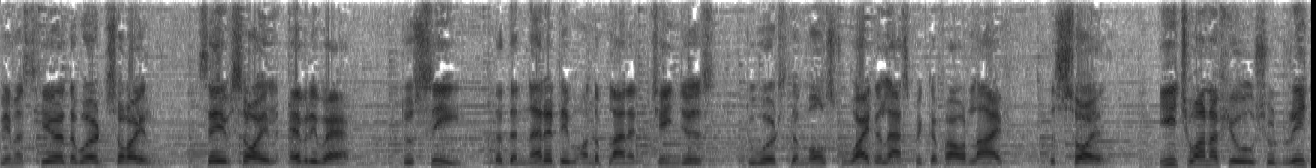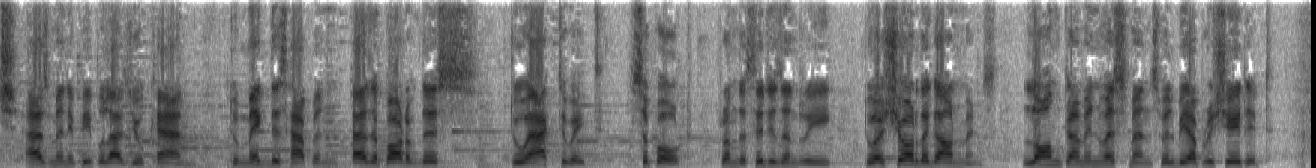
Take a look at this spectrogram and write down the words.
We must hear the word soil, save soil everywhere to see that the narrative on the planet changes towards the most vital aspect of our life, the soil. Each one of you should reach as many people as you can to make this happen as a part of this, to activate support from the citizenry to assure the governments long-term investments will be appreciated.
